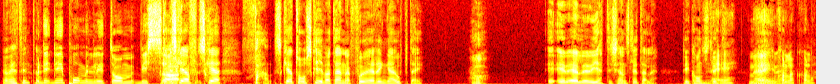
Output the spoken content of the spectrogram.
Jag vet inte. Men det, det påminner lite om vissa... Ska, ska jag, ska jag, fan, ska jag ta och skriva till henne? Får jag ringa upp dig? Ja. Är, eller är det jättekänsligt eller? Det är konstigt. Nej, Nej, nej, nej. kolla, kolla.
